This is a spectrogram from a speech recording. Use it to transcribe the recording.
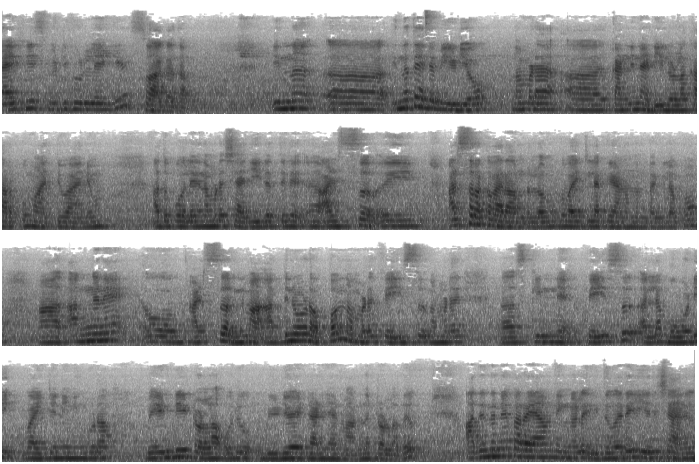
ലൈഫ് ഈസ് ബ്യൂട്ടിഫുള്ളിലേക്ക് സ്വാഗതം. ഇന്ന് ഇന്നത്തെ എന്റെ വീഡിയോ നമ്മുടെ കണ്ണിനടിയിലുള്ള കറുപ്പ് മാറ്റുവാനും അതുപോലെ നമ്മുടെ ശരീരത്തിൽ അൾസർ ഈ അൾസറൊക്കെ വരാറുണ്ടല്ലോ നമുക്ക് വയറ്റിലൊക്കെ ആണെന്നുണ്ടെങ്കിൽ. അപ്പോൾ അങ്ങനെ അൾസറിനും അതിനോടൊപ്പം നമ്മുടെ ഫേസ് നമ്മുടെ സ്കിന്ന് ഫേസ് അല്ല ബോഡി വൈറ്റനിങ്ങും കൂടെ വേണ്ടിയിട്ടുള്ള ഒരു വീഡിയോ ആയിട്ടാണ് ഞാൻ വന്നിട്ടുള്ളത്. ആദ്യം തന്നെ പറയാം നിങ്ങൾ ഇതുവരെ ഈ ഒരു ചാനൽ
